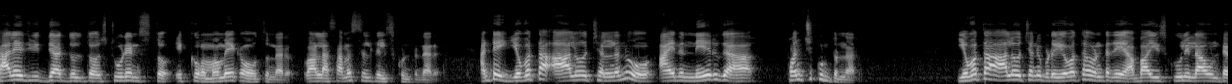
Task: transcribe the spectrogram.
కాలేజ్ విద్యార్థులతో స్టూడెంట్స్తో ఎక్కువ మమేకం అవుతున్నారు. వాళ్ళ సమస్యలు తెలుసుకుంటున్నారు. అంటే యువత ఆలోచనలను ఆయన నేరుగా పంచుకుంటున్నారు. యువత ఆలోచన ఇప్పుడు యువత ఉంటుంది అబ్బా ఈ స్కూల్ ఇలా ఉంటే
